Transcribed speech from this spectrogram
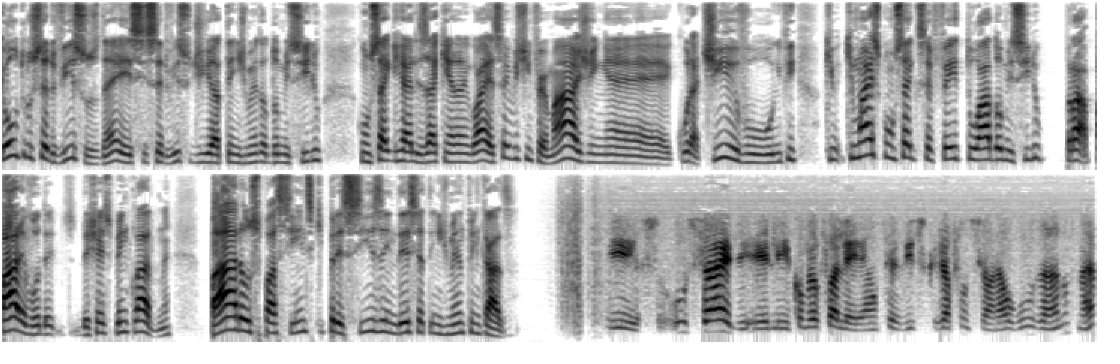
que outros serviços, né, esse serviço de atendimento a domicílio consegue realizar aqui em Aranguá? É serviço de enfermagem, é curativo, enfim, que, que mais consegue ser feito a domicílio pra, para, eu vou de, deixar isso bem claro, né, para os pacientes que precisem desse atendimento em casa? Isso. O SAID, ele, como eu falei, é um serviço que já funciona há alguns anos, né,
